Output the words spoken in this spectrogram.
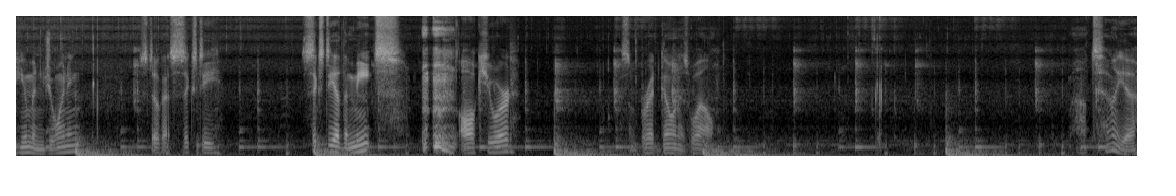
Human joining. Still got 60, 60 of the meats, all cured. Some bread going as well. I'll tell you.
